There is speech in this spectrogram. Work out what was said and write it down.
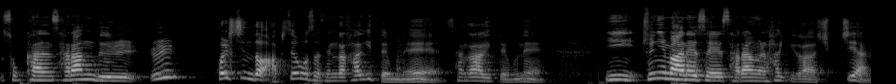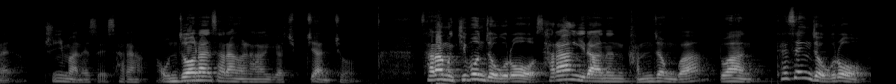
속한 사랑들을 훨씬 더 앞세워서 생각하기 때문에 생각하기 때문에 이 주님 안에서의 사랑을 하기가 쉽지 않아요. 주님 안에서의 사랑, 온전한 사랑을 하기가 쉽지 않죠. 사람은 기본적으로 사랑이라는 감정과 또한 태생적으로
